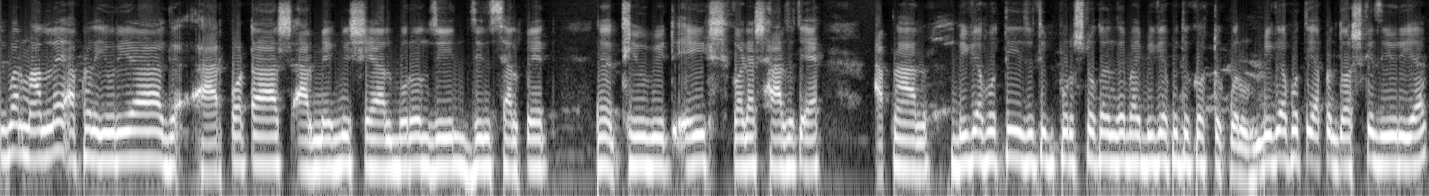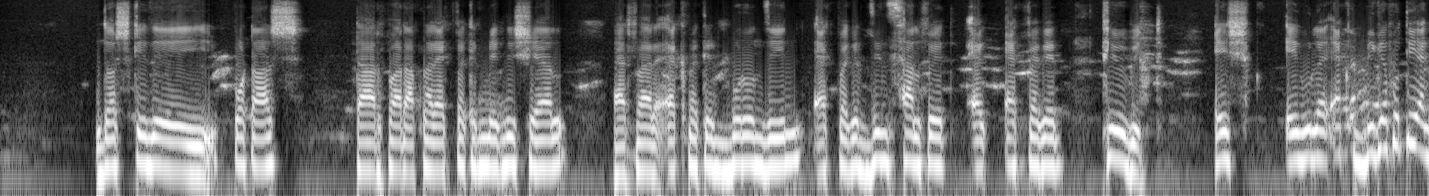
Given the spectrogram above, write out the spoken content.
একবার মারলে আপনার ইউরিয়া আর পটাশ, আর ম্যাগনেসিয়াল বোরনজিন জিন সালফেট থিউবিট, এই কয়টা সার যদি এক আপনার বিঘা প্রতি যদি প্রশ্ন করেন যে, ভাই, বিঘা প্রতি কত করুন? বিঘা প্রতি আপনার দশ কেজি ইউরিয়া, দশ কেজি পটাশ, তারপর আপনার এক প্যাকেট ম্যাগনেসিয়াল তারপর এক প্যাকেট বোরনজিন, এক প্যাকেট জিন সালফেট, এক এক প্যাকেট থিউবিট এই এগুলা এক, বিঘা প্রতি এক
